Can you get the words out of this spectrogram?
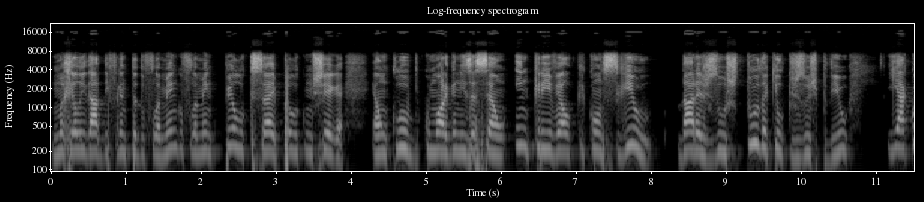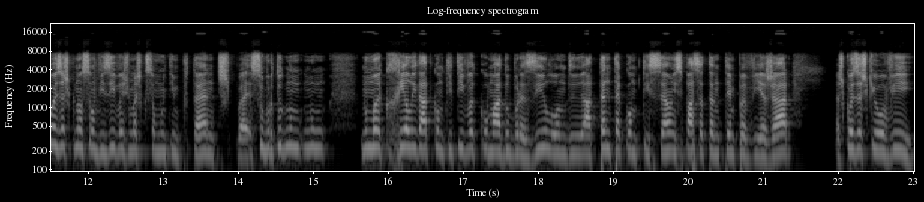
uma realidade diferente da do Flamengo. O Flamengo, pelo que sei, pelo que me chega, é um clube com uma organização incrível que conseguiu dar a Jesus tudo aquilo que Jesus pediu. E há coisas que não são visíveis, mas que são muito importantes, sobretudo num, num, numa realidade competitiva como a do Brasil, onde há tanta competição e se passa tanto tempo a viajar. As coisas que eu ouvi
